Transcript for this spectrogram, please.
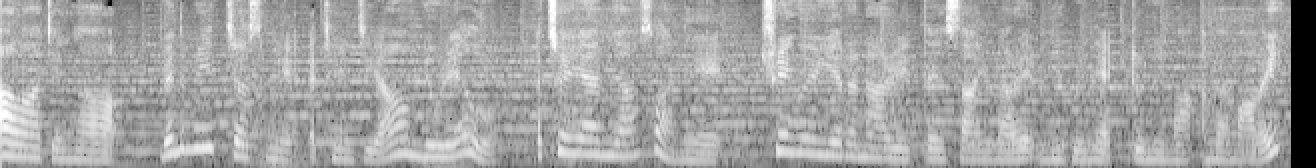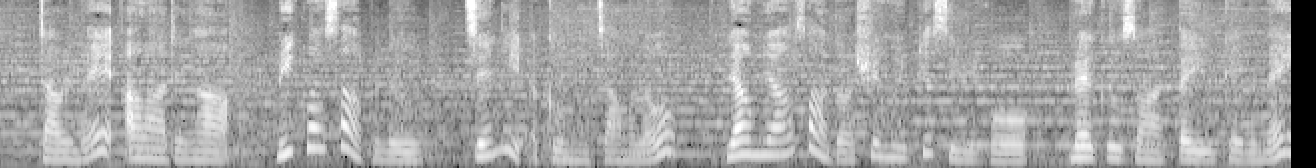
အာလာဒင်ကမင်းသမီး Jasmine အထင်ကြီးအောင်မြို့ထဲကိုအခြေရန်များစွာနဲ့ရွှေငွေရတနာတွေတည်ဆောင်ယူလာတဲ့မြေခွေနဲ့တူနေမှာအမှန်ပါပဲ။ဒါပေမဲ့အာလာဒင်ကမိကွက်ဆော့ဘလို့ဂျင်းကြီးအကူကြီးကြောင့်မလို့ မြောင်များစွာသောရွှေငွေပစ္စည်းတွေကိုလွယ်ကူစွာတည်ယူခဲ့ပေမဲ့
